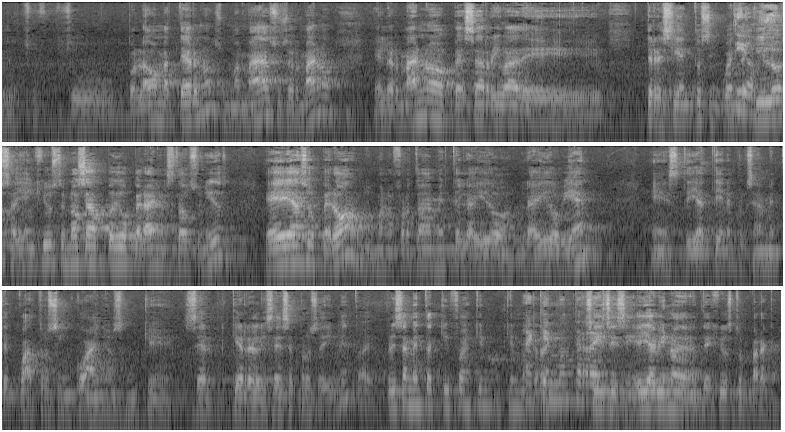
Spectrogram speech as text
su, por lado materno, su mamá, sus hermanos. El hermano pesa arriba de 350 kilos ahí en Houston, no se ha podido operar en Estados Unidos. Ella se operó, bueno, afortunadamente le ha ido, le ha ido bien este, ya tiene aproximadamente 4 o 5 años en que, ser, que realicé ese procedimiento. Precisamente aquí fue aquí, en Monterrey. Aquí en Monterrey. Sí, sí, sí, ella vino de, de Houston para acá.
